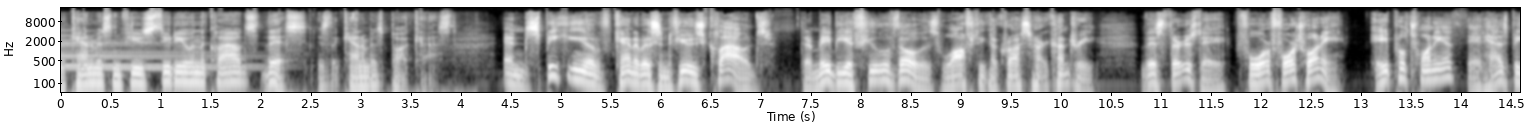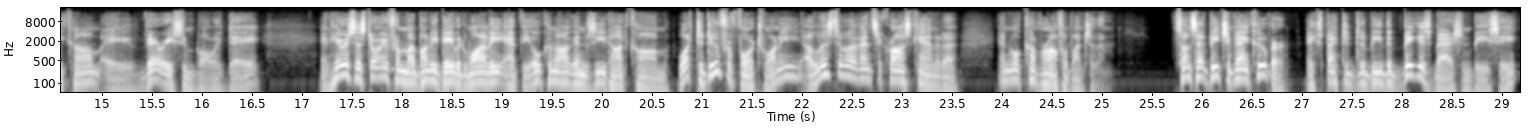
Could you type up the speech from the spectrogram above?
the Cannabis Infused studio in the clouds, this is the Cannabis Podcast. And speaking of cannabis infused clouds, there may be a few of those wafting across our country this Thursday for 420. April 20th, it has become a very symbolic day. And here is a story from my buddy David Wiley at the OkanaganZ.com. What to do for 420, a list of events across Canada, and we'll cover off a bunch of them. Sunset Beach in Vancouver, expected to be the biggest bash in BC.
